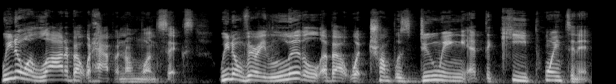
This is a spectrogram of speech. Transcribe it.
we know a lot about what happened on one six. We know very little about what Trump was doing at the key points in it.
